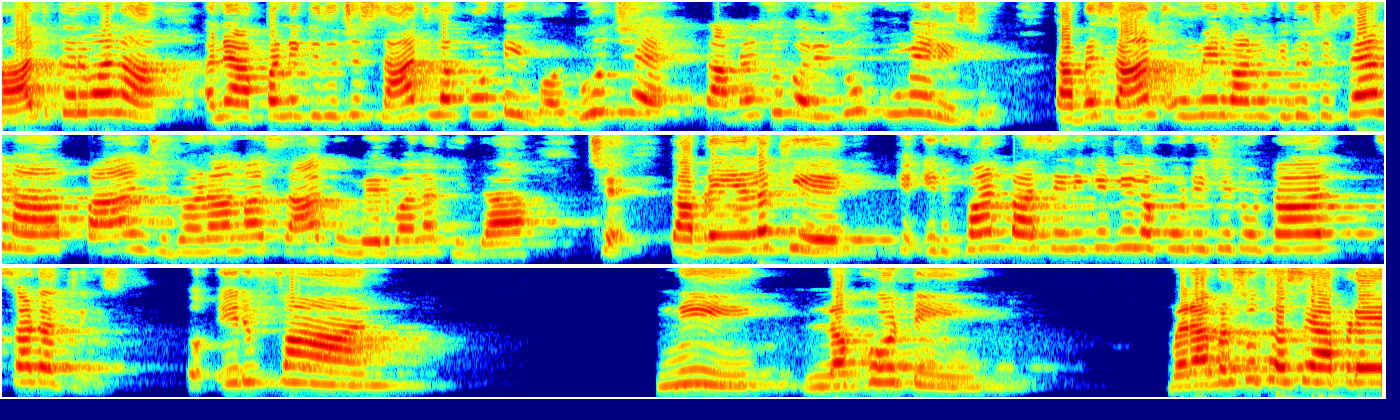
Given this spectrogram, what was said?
બાદ કરવાના અને આપણને કીધું છે સાત લખોટી વધુ છે, તો આપણે શું કરીશું? ઉમેરીશું. તો આપણે સાત ઉમેરવાનું કીધું છે શેમાં? પાંચ ગણામાં સાત ઉમેરવાના કીધા છે. તો આપણે અહીંયા લખીએ કે ઇરફાન પાસેની કેટલી લખોટી છે ટોટલ? સડત્રીસ. તો ઇરફાનની લખોટી બરાબર શું થશે આપણે?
